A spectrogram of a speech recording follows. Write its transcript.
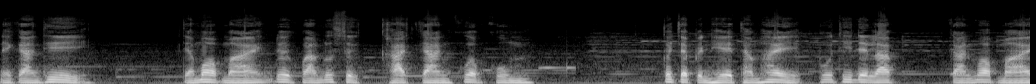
ในการที่จะมอบหมายด้วยความรู้สึกขาดการควบคุม ก็จะเป็นเหตุทำให้ผู้ที่ได้รับการมอบหมาย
